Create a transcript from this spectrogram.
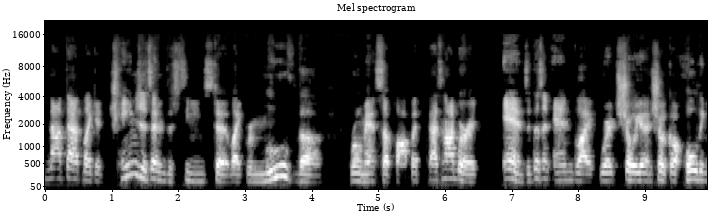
Not that like it changes any of the scenes to like remove the romance subplot, but that's not where it ends. It doesn't end like where it's Shoya and Shoko holding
